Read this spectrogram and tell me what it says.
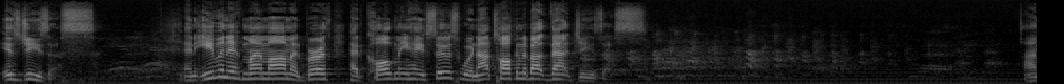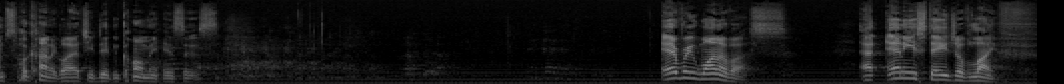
is Jesus. And even if my mom at birth had called me Jesus, we're not talking about that Jesus. I'm so kind of glad she didn't call me Jesus. Every one of us at any stage of life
